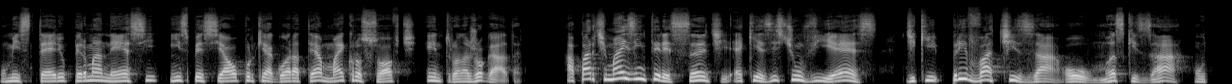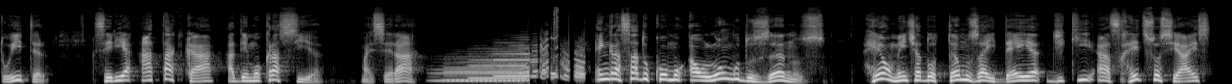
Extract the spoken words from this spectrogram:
O mistério permanece, em especial porque agora até a Microsoft entrou na jogada. A parte mais interessante é que existe um viés de que privatizar ou muskizar o Twitter seria atacar a democracia. Mas será? É engraçado como, ao longo dos anos, realmente adotamos a ideia de que as redes sociais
